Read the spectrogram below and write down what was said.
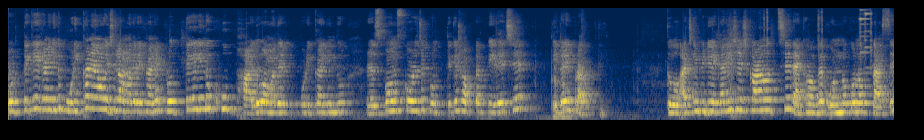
প্রত্যেকে এখানে কিন্তু পরীক্ষা নেওয়া হয়েছিল আমাদের এখানে। প্রত্যেকে কিন্তু খুব ভালো আমাদের পরীক্ষায় কিন্তু রেসপন্স করেছে, প্রত্যেকে সবটা পেরেছে, এটাই প্রাপ্তি। তো আজকে ভিডিও এখানেই শেষ করা হচ্ছে। দেখা হবে অন্য কোনো ক্লাসে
